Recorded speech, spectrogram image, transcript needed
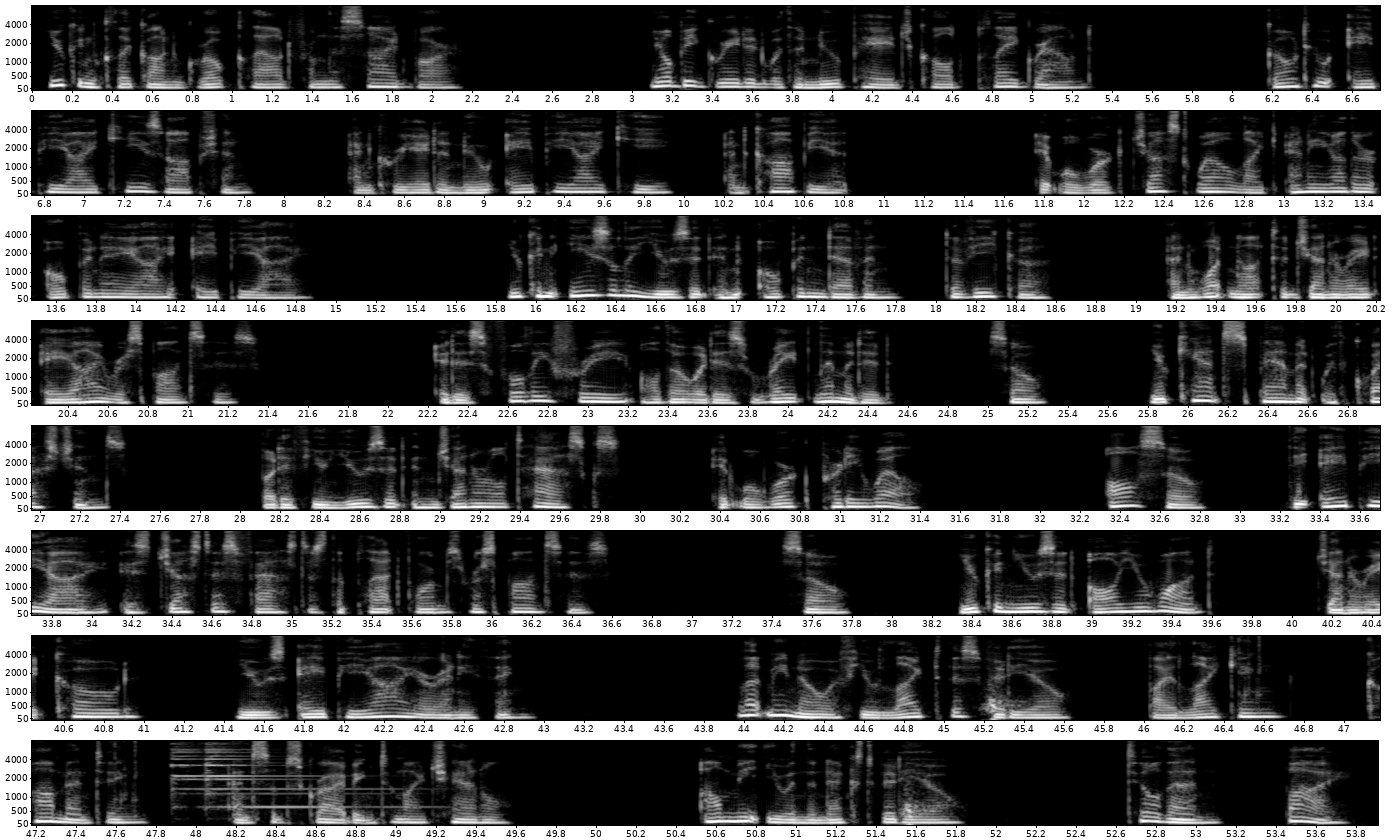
You can click on Groq Cloud from the sidebar. You'll be greeted with a new page called Playground. Go to API Keys option and create a new API key and copy it. It will work just well like any other OpenAI API. You can easily use it in OpenDevin, Devika, and whatnot to generate AI responses. It is fully free, although it is rate limited, so you can't spam it with questions, but if you use it in general tasks, it will work pretty well. Also, the API is just as fast as the platform's responses. So, you can use it all you want, generate code, use API or anything. Let me know if you liked this video by liking, commenting, and subscribing to my channel. I'll meet you in the next video. Till then, bye.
